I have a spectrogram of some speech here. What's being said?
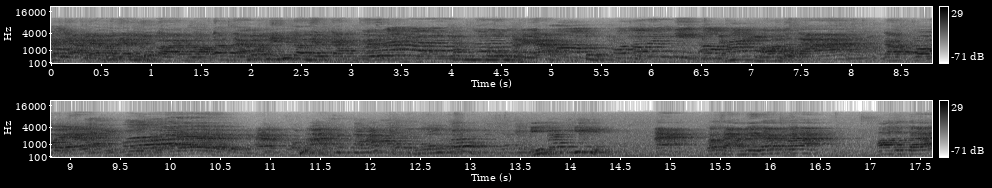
ถ้าอยากแล้วมาเรียนรู้ก่อนลองคำสั่งวันนี้ที่เราเรียนกันคือ ตั้งต้น อะไรครับ ตุดนั่นคือ on start กับ forever เออนะครับสองอัน สตาร์ทกับเลเวอร์มีหน้าที่ อะก็ถามเลยครับว่า on start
